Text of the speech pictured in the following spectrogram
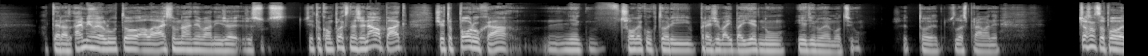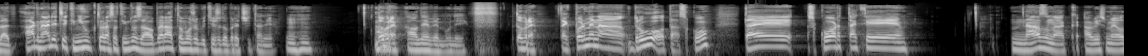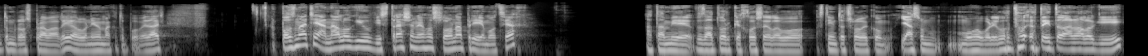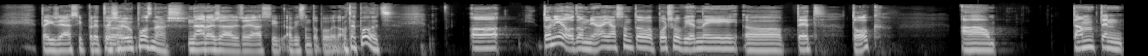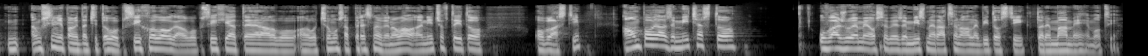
a teraz aj mi ho je ľúto, ale aj som nahnevaný, že, že, že je to komplexné, že naopak, že je to porucha v človeku, ktorý prežíva iba jednu jedinú emociu. Že to je zlé správanie. Čo som chcel povedať? Ak nájdete knihu, ktorá sa týmto zaoberá, to môže byť tiež dobré čítanie. Mm-hmm. Dobre. Ale, ale neviem o nej. Dobre, tak poďme na druhú otázku. Tá je skôr také náznak, aby sme o tom rozprávali, alebo neviem, ako to povedať. Poznáte analógiu vystrašeného slona pri emóciách? A tam je v zátvorke Jose, lebo s týmto človekom, ja som mu hovoril o, to, o tejto analógii, takže asi preto... Takže ju poznáš. Náraža, že ja si, aby som to povedal. No tak povedz. Uh, to nie je odo mňa, ja som to počul v jednej uh, TED Talk a tam ten, už si nepamätám, či to bol psychológ alebo psychiatr alebo, alebo čomu sa presne venoval, ale niečo v tejto oblasti. A on povedal, že my často uvažujeme o sebe, že my sme racionálne bytosti, ktoré máme emócie.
